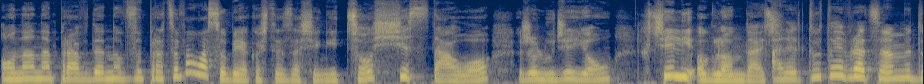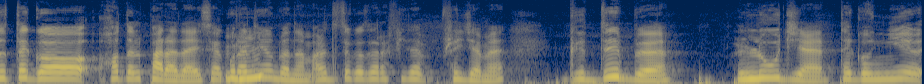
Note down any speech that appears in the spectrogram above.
ona naprawdę no, wypracowała sobie jakoś te zasięgi. Coś się stało, że ludzie ją chcieli oglądać. Ale tutaj wracamy do tego Hotel Paradise. Ja akurat -hmm. nie oglądam, ale do tego za chwilę przejdziemy. Gdyby ludzie tego nie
